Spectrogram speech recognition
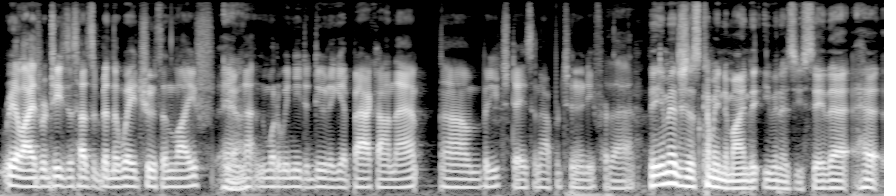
realize where jesus hasn't been the way truth and life and, Yeah. that, and what do we need to do to get back on that um but each day is an opportunity for that the image that's coming to mind, even as you say that, ha-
